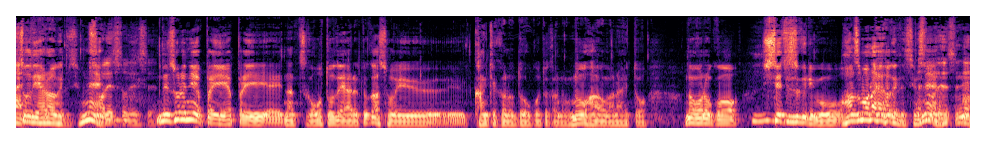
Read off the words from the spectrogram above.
はいそれでやるわけですよね。そうですそうですで、それにやっぱり、やっぱり、なんですか、音であるとか、そういう観客の動向とかのノウハウがないと、なかなか施設作りも弾まないわけですよね。そうですね、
